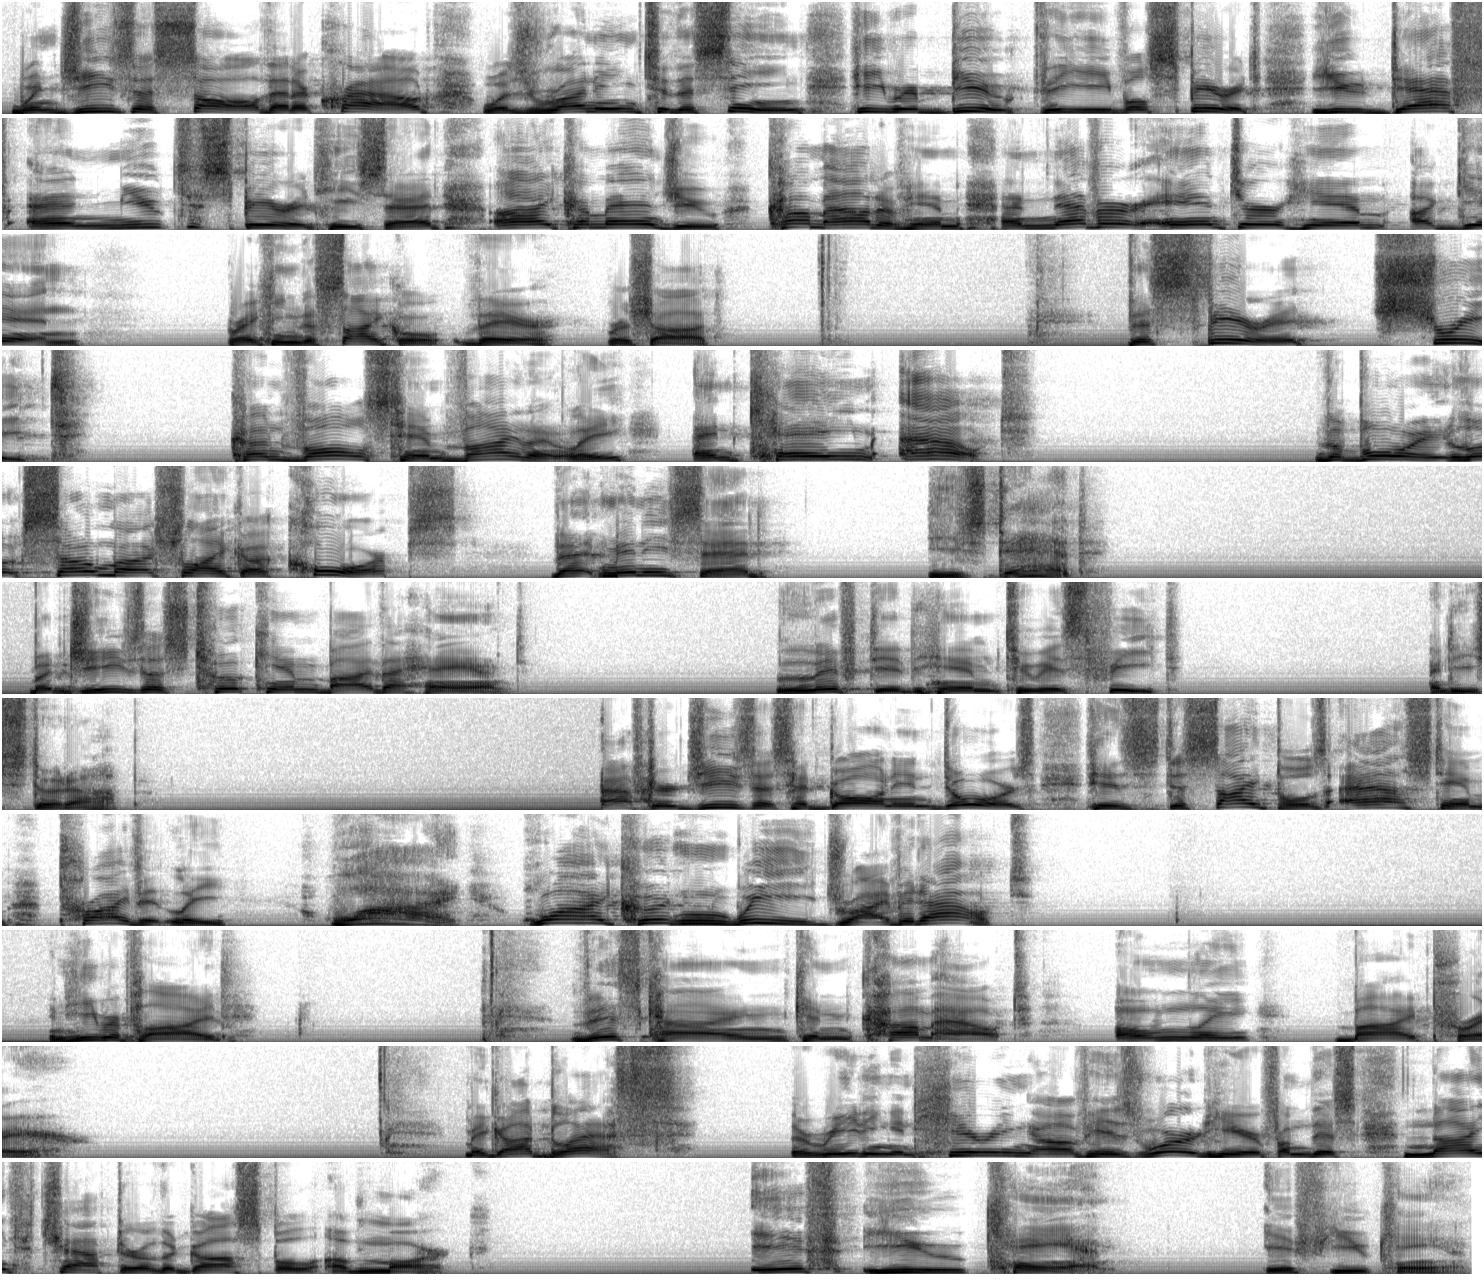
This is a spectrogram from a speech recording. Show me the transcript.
When Jesus saw that a crowd was running to the scene, he rebuked the evil spirit. You deaf and mute spirit, he said, I command you, come out of him and never enter him again. Breaking the cycle there, Rashad. The spirit shrieked, convulsed him violently, and came out. The boy looked so much like a corpse that many said, He's dead. But Jesus took him by the hand, lifted him to his feet, and he stood up. After Jesus had gone indoors, his disciples asked him privately, Why? Why couldn't we drive it out? And he replied, This kind can come out only by prayer. May God bless the reading and hearing of his word here from this ninth chapter of the Gospel of Mark if you can. If you can.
